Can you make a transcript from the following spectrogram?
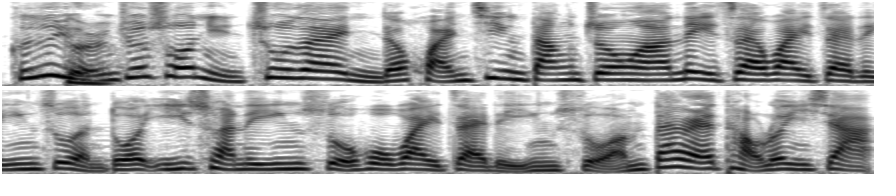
可是有人就说，你住在你的环境当中啊，内在外在的因素很多，遗传的因素或外在的因素。我们待会来讨论一下，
